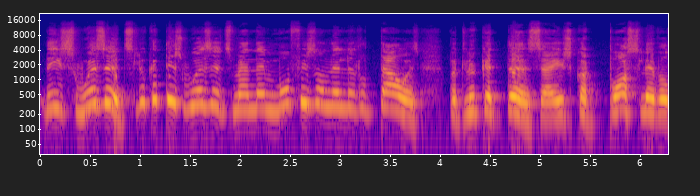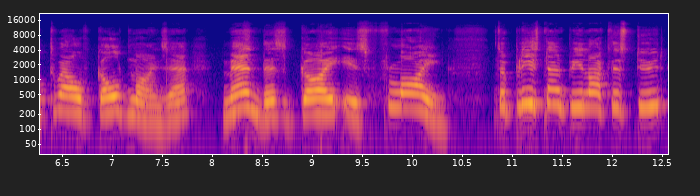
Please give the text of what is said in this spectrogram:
These wizards. Look at these wizards, man. They're morphies on their little towers. But look at this. Eh? He's got boss level 12 gold mines. Eh? Man, this guy is flying. So please don't be like this dude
